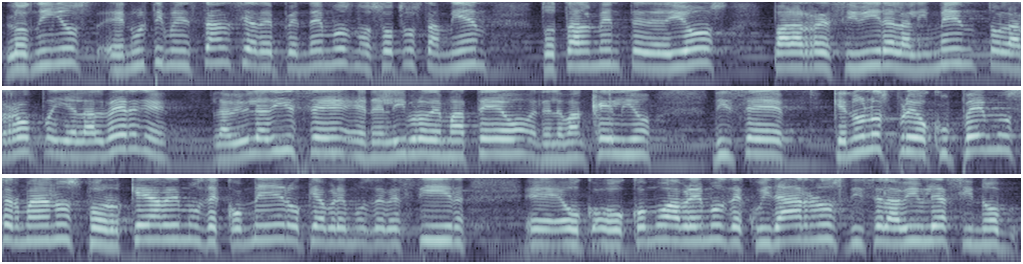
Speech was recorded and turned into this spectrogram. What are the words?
los niños en última instancia dependemos nosotros también totalmente de Dios para recibir el alimento, la ropa y el albergue. La Biblia dice en el libro de Mateo, en el Evangelio, dice que no nos preocupemos, hermanos, por qué habremos de comer o qué habremos de vestir eh, o, o cómo habremos de cuidarnos, dice la Biblia, sino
